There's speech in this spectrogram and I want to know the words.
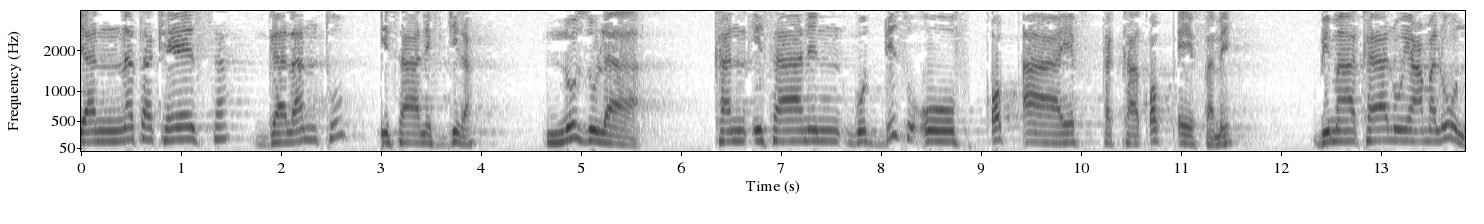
jannata keessa galantu isaaniif jira nuzulaa kan isaanin guddisuuf qophaa'eef takkaa qopheeffame bimaa kaanuu yacmaluun.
